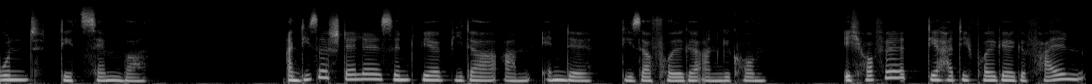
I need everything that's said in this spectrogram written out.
und Dezember. An dieser Stelle sind wir wieder am Ende dieser Folge angekommen. Ich hoffe, dir hat die Folge gefallen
